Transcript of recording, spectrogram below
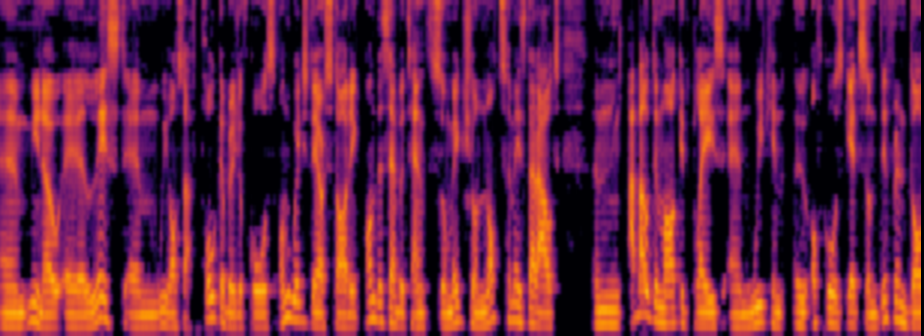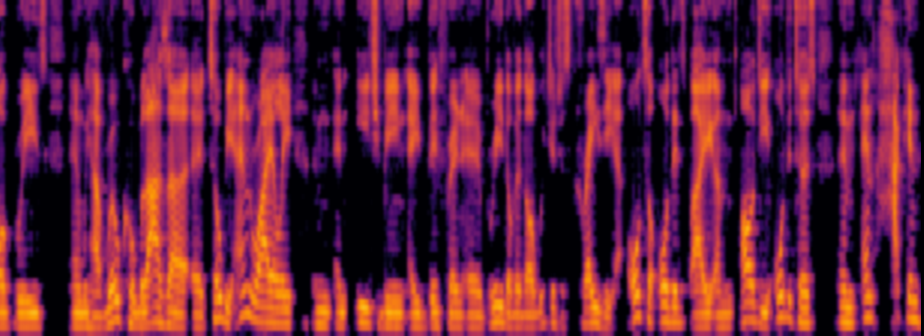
um, you know, uh, list. Um, we also have Polka Bridge, of course, on which they are starting on December 10th. So make sure not to miss that out um, about the marketplace and we can uh, of course get some different dog breeds. And we have Rocco, Blaza, uh, Toby and Riley um, and each being a different uh, breed of a dog which is just crazy. Also audited by um, RG auditors um, and hacking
